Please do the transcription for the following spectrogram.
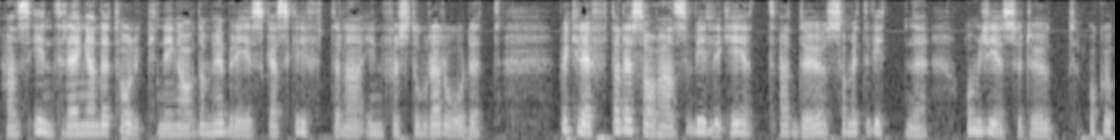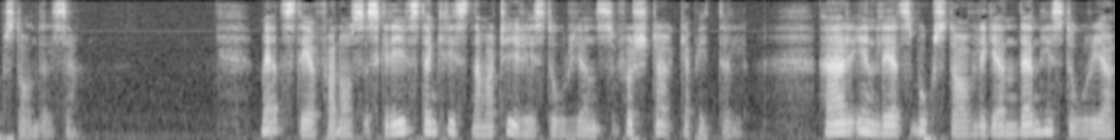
Hans inträngande tolkning av de hebreiska skrifterna inför Stora rådet bekräftades av hans villighet att dö som ett vittne om Jesu död och uppståndelse. Med Stefanos skrivs den kristna martyrhistoriens första kapitel. Här inleds bokstavligen den historia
